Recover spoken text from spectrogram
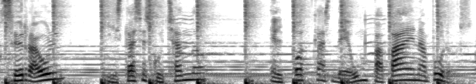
soy Raúl y estás escuchando el podcast de Un Papá en Apuros.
